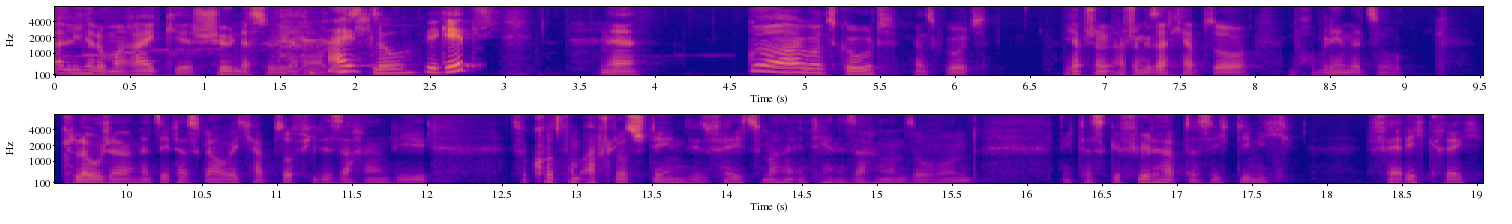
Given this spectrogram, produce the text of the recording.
Hallo Mareike, schön, dass du wieder da bist. Hi Flo, wie geht's? Ne? Ja, ganz gut, ganz gut. Ich habe schon, hab schon gesagt, ich habe so ein Problem mit so Closure, nennt sich das, glaube ich. Ich habe so viele Sachen, die so kurz vorm Abschluss stehen, diese fertig zu machen, interne Sachen und so. Und wenn ich das Gefühl habe, dass ich die nicht fertig kriege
